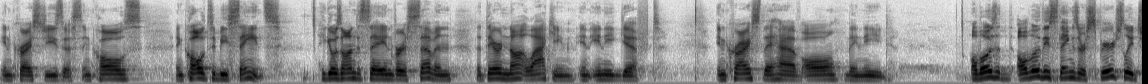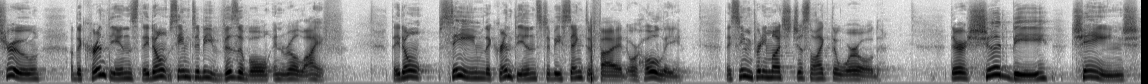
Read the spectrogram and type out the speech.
in Christ Jesus and calls and called to be saints. He goes on to say in verse 7 that they are not lacking in any gift. In Christ, they have all they need. Although, although these things are spiritually true of the Corinthians, they don't seem to be visible in real life. They don't seem, the Corinthians, to be sanctified or holy. They seem pretty much just like the world. There should be change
